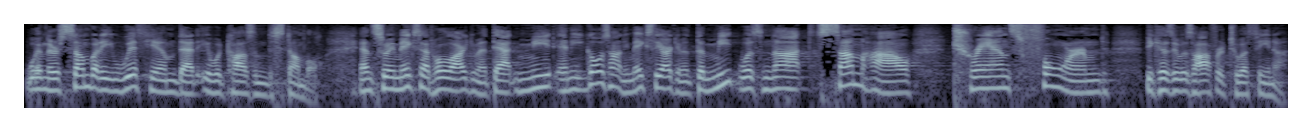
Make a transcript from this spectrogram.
When there's somebody with him that it would cause him to stumble. And so he makes that whole argument that meat, and he goes on, he makes the argument the meat was not somehow transformed because it was offered to Athena.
